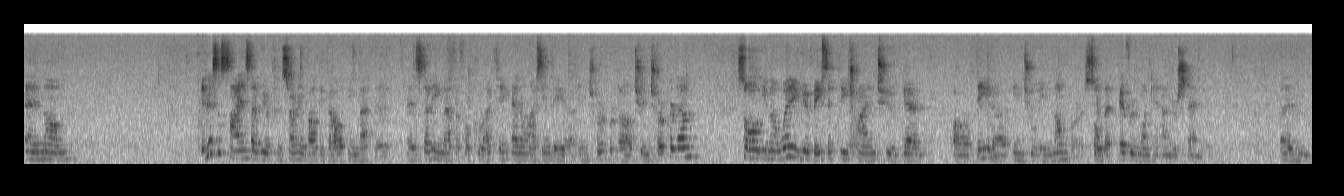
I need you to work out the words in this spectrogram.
and um, it is a science that we are concerned about developing method and studying method for collecting, analyzing data uh, to interpret them. So in a way, we are basically trying to get uh, data into a number so that everyone can understand it. And,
